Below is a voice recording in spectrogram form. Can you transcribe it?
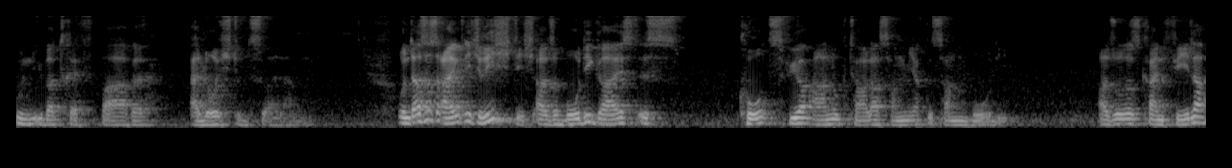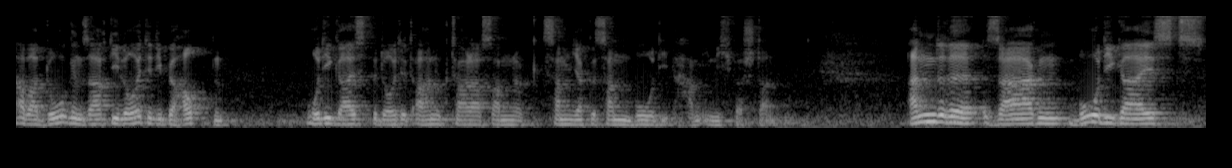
unübertreffbare Erleuchtung zu erlangen. Und das ist eigentlich richtig. Also Bodhigeist ist kurz für Anuktala Samyaku Sambodhi. Also das ist kein Fehler, aber Dogen sagt, die Leute, die behaupten, Bodhigeist bedeutet Anuktala Samyaku Sambodhi, haben ihn nicht verstanden. Andere sagen, Bodhigeist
